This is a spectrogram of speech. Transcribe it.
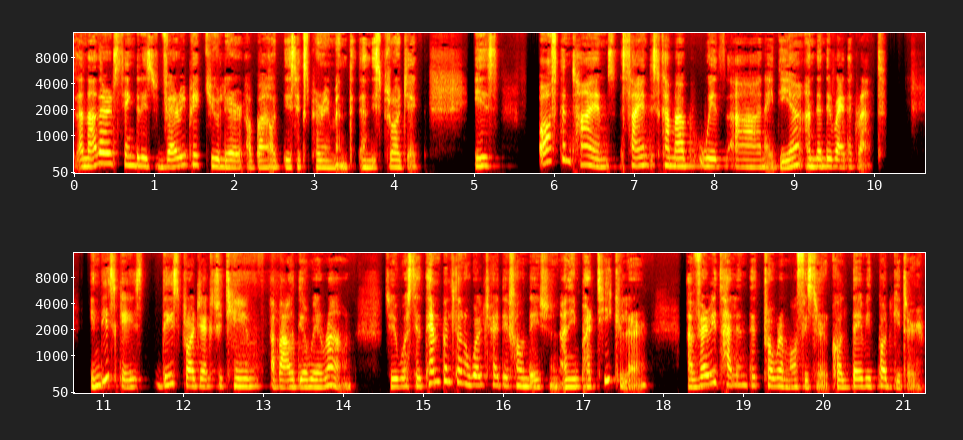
Another thing that is very peculiar about this experiment and this project is oftentimes scientists come up with an idea and then they write a grant. In this case, this project came about the other way around. So it was the Templeton World Charity Foundation, and in particular, a very talented program officer called David Potgieter,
